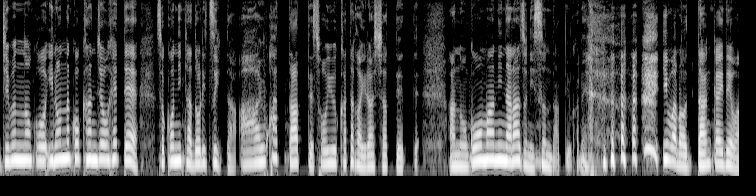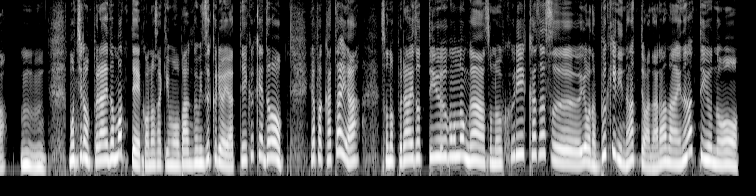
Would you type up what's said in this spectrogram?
自分のこういろんなこう感情を経てそこにたどり着いた。ああよかったってそういう方がいらっしゃってって。あの傲慢にならずに済んだっていうかね。今の段階では。うんうん、もちろんプライド持ってこの先も番組作りはやっていくけどやっぱ方やそのプライドっていうものがその振りかざすような武器になってはならないなっていうのを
